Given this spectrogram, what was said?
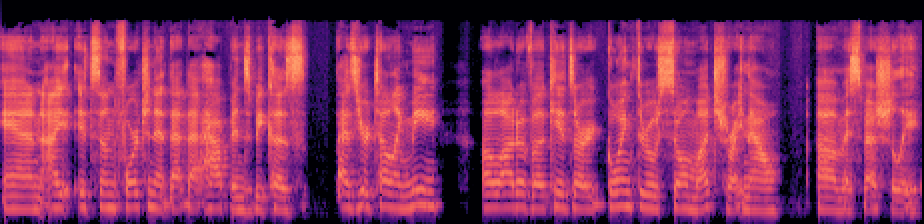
And I, it's unfortunate that that happens because, as you're telling me, a lot of uh, kids are going through so much right now, um, especially.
